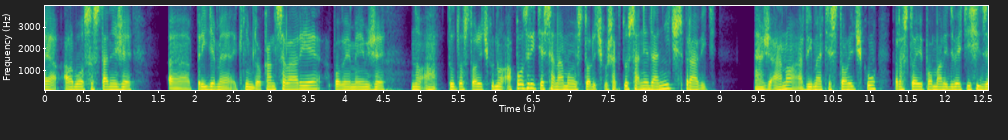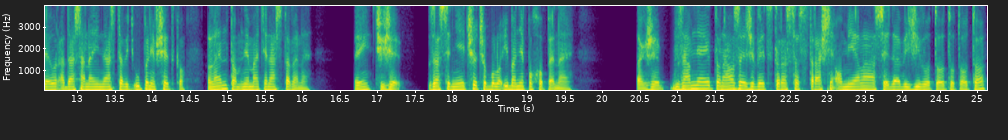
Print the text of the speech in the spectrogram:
Hej, alebo sa stane, že uh, prídeme k ním do kancelárie a povieme im, že no a túto stoličku, no a pozrite sa na moju stoličku, však tu sa nedá nič spraviť. A že áno, a vy máte stoličku, ktorá stojí pomaly 2000 eur a dá sa na nej nastaviť úplne všetko. Len tom nemáte nastavené. Hej? Čiže zase niečo, čo bolo iba nepochopené. Takže za mňa je to naozaj, že vec, ktorá sa strašne omiela, sedavý život, toto, toto,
